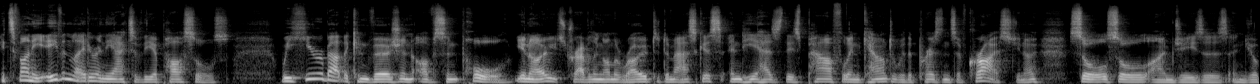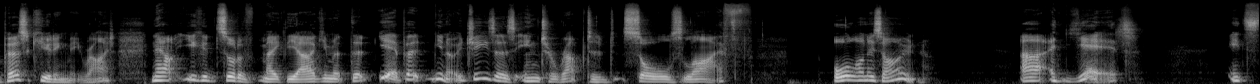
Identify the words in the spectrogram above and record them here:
It's funny, even later in the Acts of the Apostles, we hear about the conversion of St. Paul. You know, he's traveling on the road to Damascus and he has this powerful encounter with the presence of Christ. You know, Saul, Saul, I'm Jesus and you're persecuting me, right? Now, you could sort of make the argument that, yeah, but, you know, Jesus interrupted Saul's life all on his own. Uh, and yet, it's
